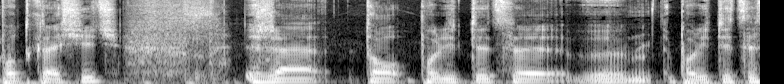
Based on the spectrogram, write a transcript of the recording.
podkreślić, że to politycy, politycy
